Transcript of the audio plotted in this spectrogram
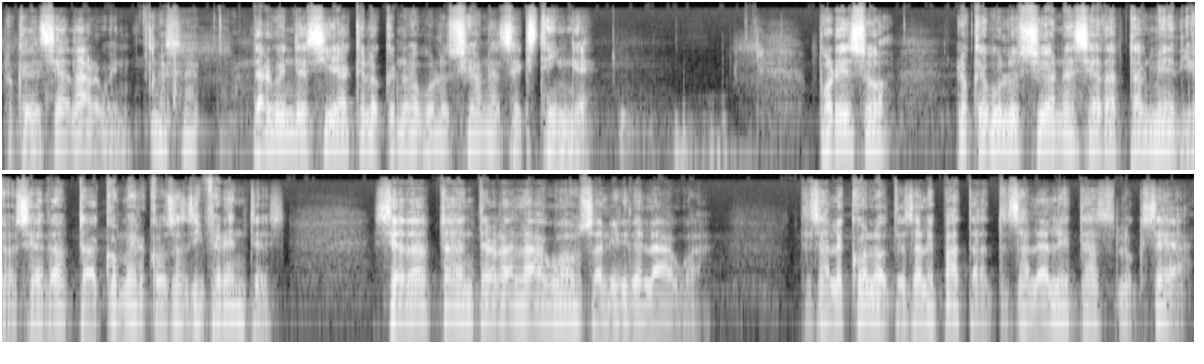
Lo que decía Darwin. Exacto. Darwin decía que lo que no evoluciona se extingue. Por eso, lo que evoluciona se adapta al medio, se adapta a comer cosas diferentes. Se adapta a entrar al agua o salir del agua. Te sale cola o te sale pata, te sale aletas, lo que sea.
